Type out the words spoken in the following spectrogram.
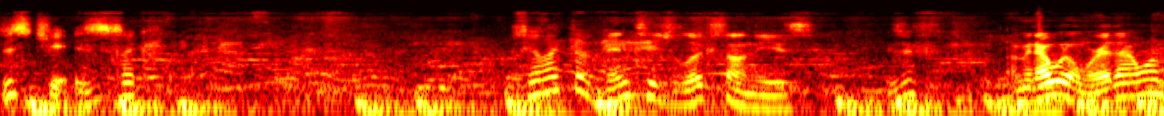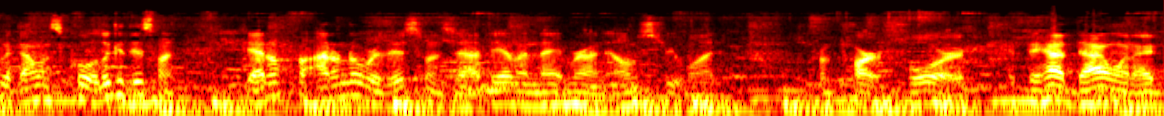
Is this, is this like... See, I like the vintage looks on these. These are... I mean, I wouldn't wear that one, but that one's cool. Look at this one. Yeah, I don't, I don't know where this one's at. They have a Nightmare on Elm Street one from part four. If they had that one, I'd...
